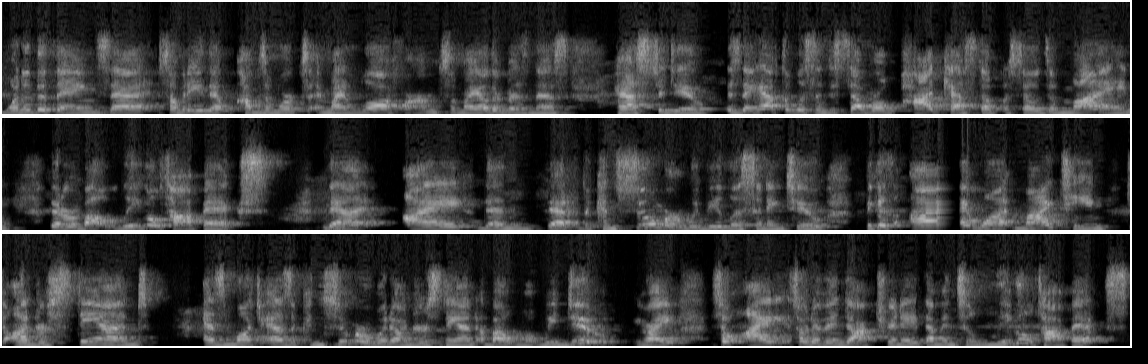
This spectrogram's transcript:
one of the things that somebody that comes and works in my law firm, so my other business, has to do is they have to listen to several podcast episodes of mine that are about legal topics hmm. that I then that the consumer would be listening to because I want my team to understand as much as a consumer would understand about what we do, right? So I sort of indoctrinate them into legal topics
